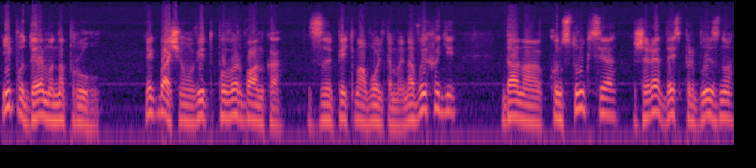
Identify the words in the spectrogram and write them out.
і подаємо напругу. Як бачимо, від повербанка з 5 вольтами на виході дана конструкція жере десь приблизно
